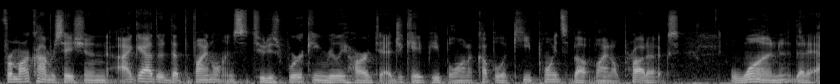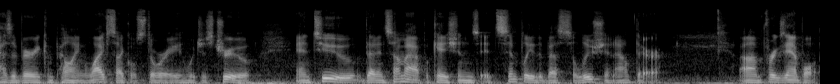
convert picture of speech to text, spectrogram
From our conversation, I gathered that the Vinyl Institute is working really hard to educate people on a couple of key points about vinyl products one, that it has a very compelling life cycle story, which is true, and two, that in some applications it's simply the best solution out there. Um, for example,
